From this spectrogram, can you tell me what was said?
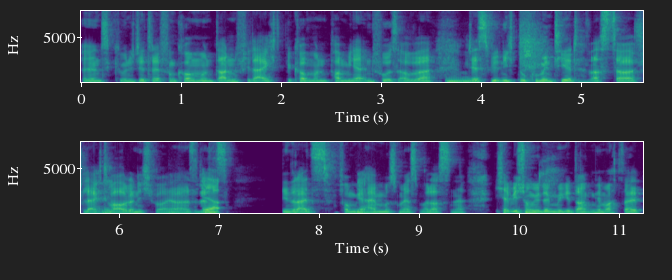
ins Community-Treffen kommen und dann vielleicht bekommt man ein paar mehr Infos, aber mhm. das wird nicht dokumentiert, was da vielleicht ja. war oder nicht war. Ja, also das, ja. den Reiz vom Geheim muss man erstmal lassen. Ich habe eh schon wieder mir Gedanken gemacht, weil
